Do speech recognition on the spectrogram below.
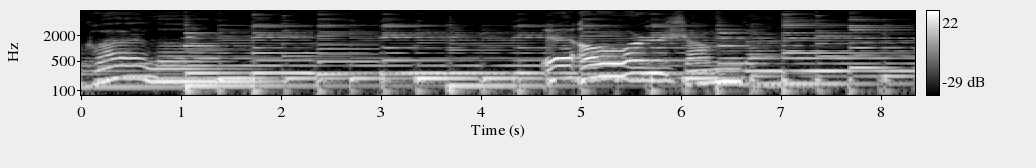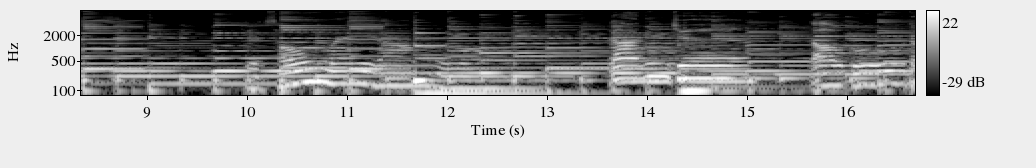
快乐，也偶尔伤感，却从没让我感。觉到孤单，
